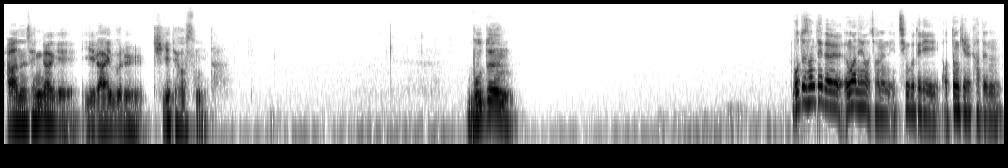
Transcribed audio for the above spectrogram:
라는 생각에 이 라이브를 키게 되었습니다. 모든 모든 선택을 응원해요. 저는 이 친구들이 어떤 길을 가든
